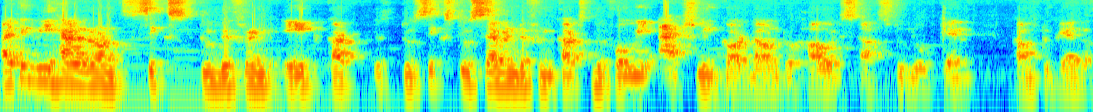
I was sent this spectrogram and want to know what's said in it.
I think we had around six to different eight cut to six to seven different cuts before we actually got down to how it starts to look and come together.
